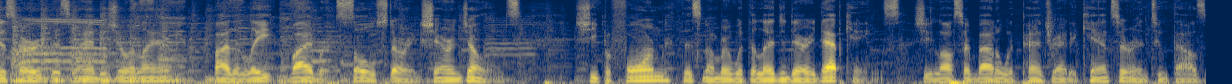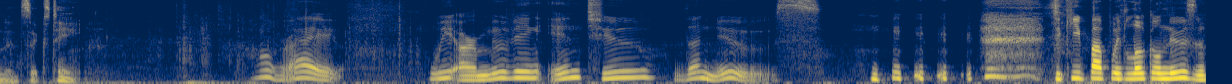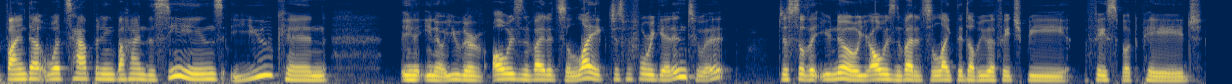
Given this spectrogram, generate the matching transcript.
just heard This Land Is Your Land by the late, vibrant, soul stirring Sharon Jones. She performed this number with the legendary Dap Kings. She lost her battle with pancreatic cancer in 2016. All right. We are moving into the news. to keep up with local news and find out what's happening behind the scenes, you can you you know, you are always invited to like just before we get into it, just so that you know, you're always invited to like the WFHB Facebook page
